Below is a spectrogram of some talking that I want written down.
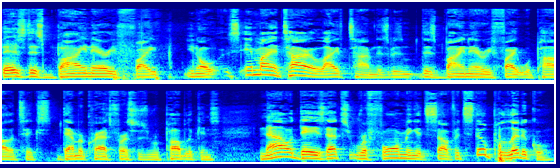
there's this binary fight. You know, in my entire lifetime, there's been this binary fight with politics, Democrats versus Republicans. Nowadays, that's reforming itself. It's still political,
